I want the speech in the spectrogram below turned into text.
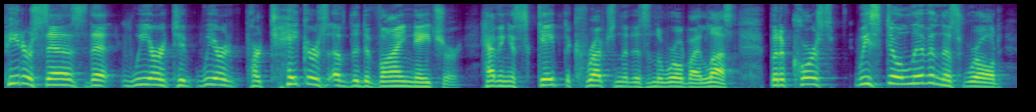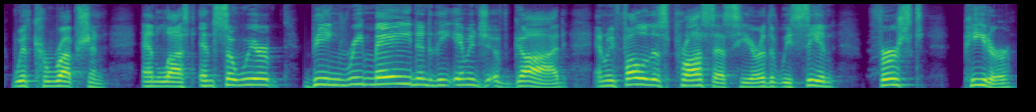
Peter says that we are to we are partakers of the divine nature, having escaped the corruption that is in the world by lust. But of course, we still live in this world with corruption and lust. And so we're being remade into the image of God. And we follow this process here that we see in First Peter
